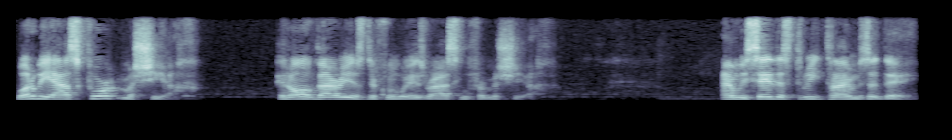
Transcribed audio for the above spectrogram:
what do we ask for? Mashiach. In all various different ways, we're asking for Mashiach. And we say this three times a day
